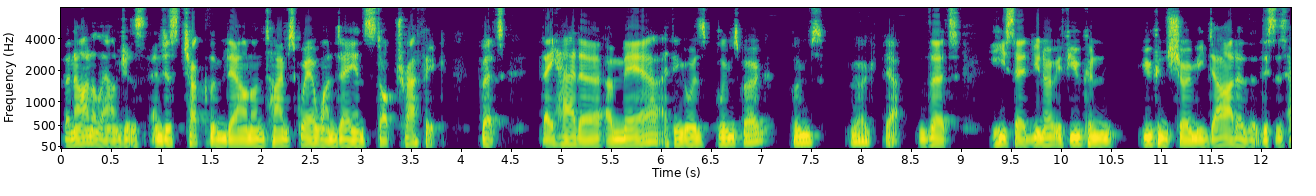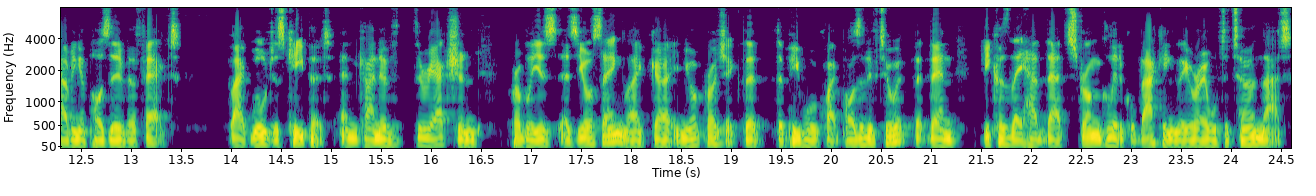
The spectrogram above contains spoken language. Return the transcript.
banana lounges and just chucked them down on Times Square one day and stopped traffic. But they had a, a mayor, I think it was Bloomsburg, Bloomsburg, yeah, that he said, you know, if you can you can show me data that this is having a positive effect, like we'll just keep it. And kind of the reaction probably is, as you're saying, like uh, in your project, that that people were quite positive to it. But then because they had that strong political backing, they were able to turn that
